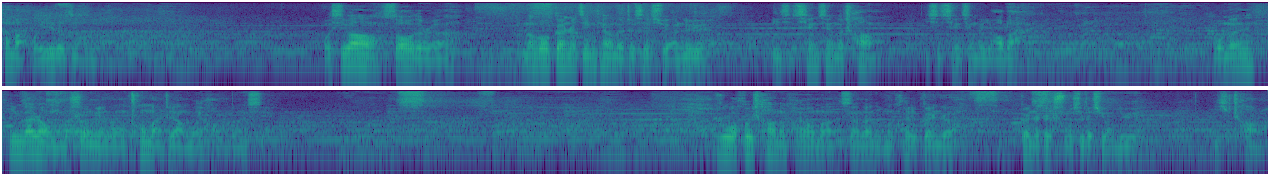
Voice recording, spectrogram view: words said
充满回忆的季节。我希望所有的人。能够跟着今天的这些旋律，一起轻轻的唱，一起轻轻的摇摆。我们应该让我们的生命中充满这样美好的东西。如果会唱的朋友们，现在你们可以跟着，跟着这熟悉的旋律，一起唱了。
